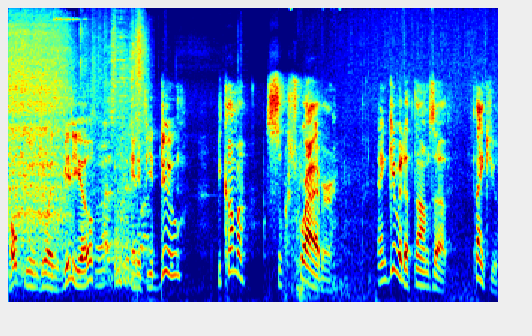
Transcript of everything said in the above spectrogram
hope you enjoy the video. And if you do, become a subscriber and give it a thumbs up. Thank you.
